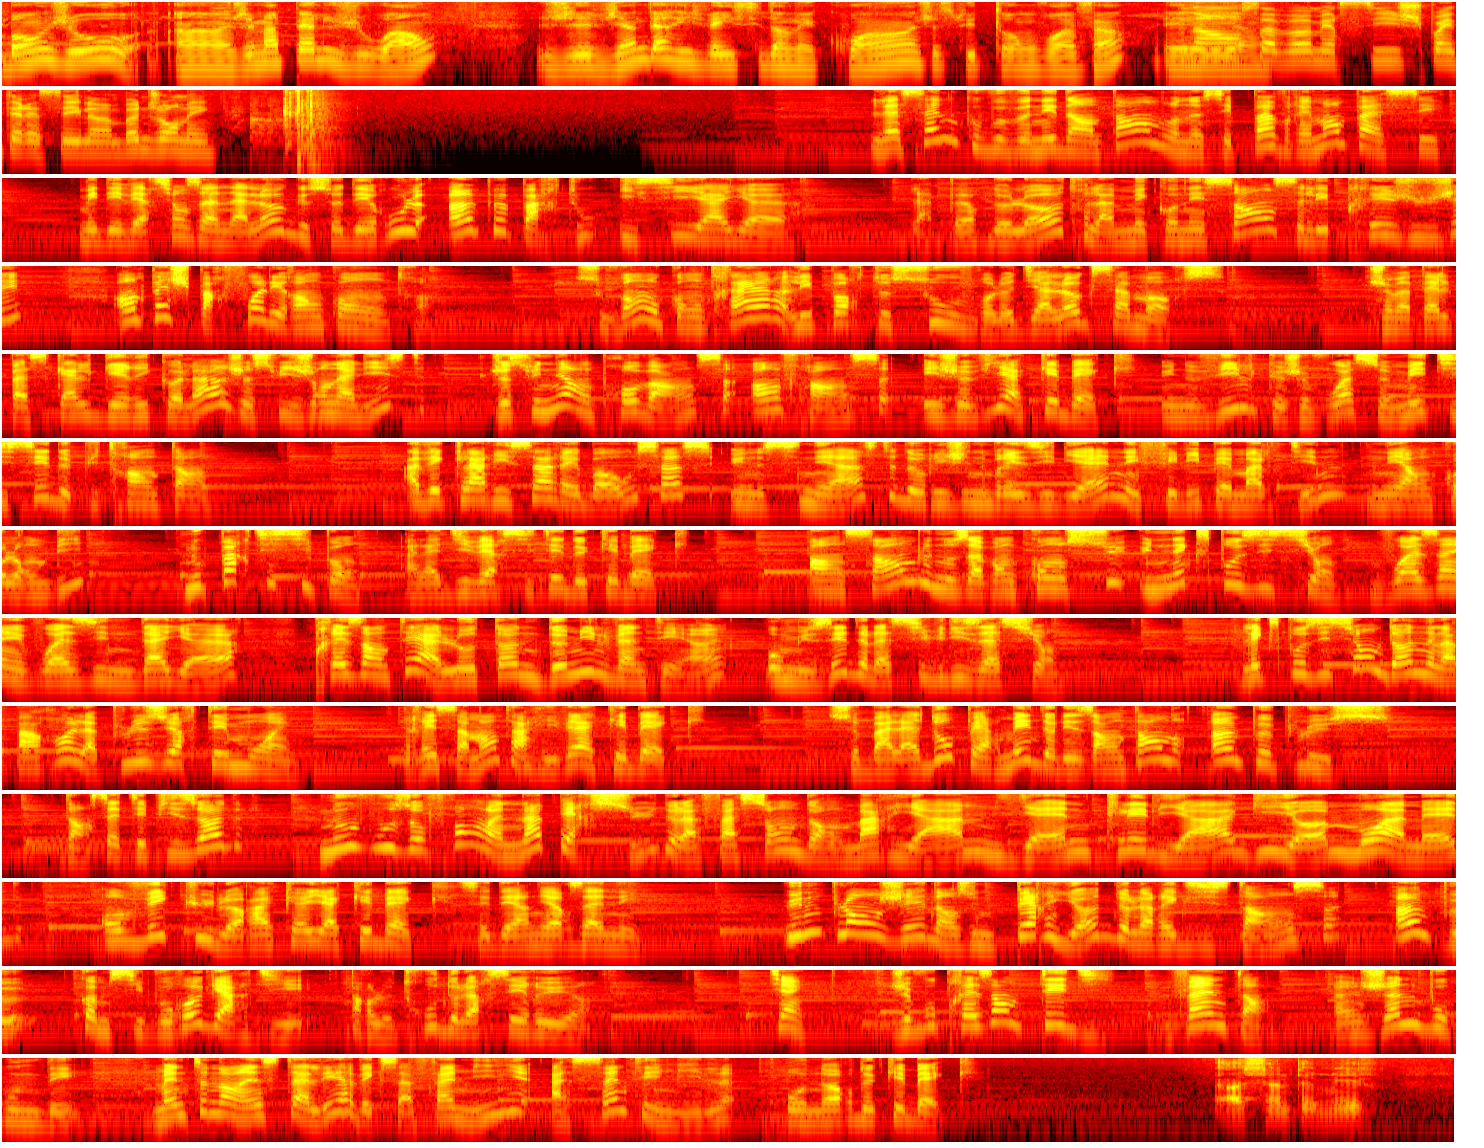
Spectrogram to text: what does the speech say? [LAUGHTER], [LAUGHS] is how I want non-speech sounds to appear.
Bonjour, euh, je m'appelle João. Je viens d'arriver ici dans les coins. Je suis ton voisin. Et, non, euh, ça va, merci. Je suis pas intéressée. Là. Bonne journée. La scène que vous venez d'entendre ne s'est pas vraiment passée, mais des versions analogues se déroulent un peu partout, ici et ailleurs. La peur de l'autre, la méconnaissance, les préjugés empêchent parfois les rencontres. Souvent, au contraire, les portes s'ouvrent, le dialogue s'amorce. Je m'appelle Pascal Guéricola, je suis journaliste. Je suis née en Provence, en France, et je vis à Québec, une ville que je vois se métisser depuis 30 ans. Avec Clarissa Rebouças, une cinéaste d'origine brésilienne, et Felipe Martin, né en Colombie, nous participons à la diversité de Québec. Ensemble, nous avons conçu une exposition Voisins et voisines d'ailleurs, présentée à l'automne 2021 au Musée de la Civilisation. L'exposition donne la parole à plusieurs témoins, récemment arrivés à Québec. Ce balado permet de les entendre un peu plus. Dans cet épisode, nous vous offrons un aperçu de la façon dont Mariam, Yen, Clélia, Guillaume, Mohamed ont vécu leur accueil à Québec ces dernières années. Une plongée dans une période de leur existence, un peu comme si vous regardiez par le trou de leur serrure. Tiens, je vous présente Teddy, 20 ans, un jeune Burundais, maintenant installé avec sa famille à Saint-Émile, au nord de Québec. À Saint-Émile,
